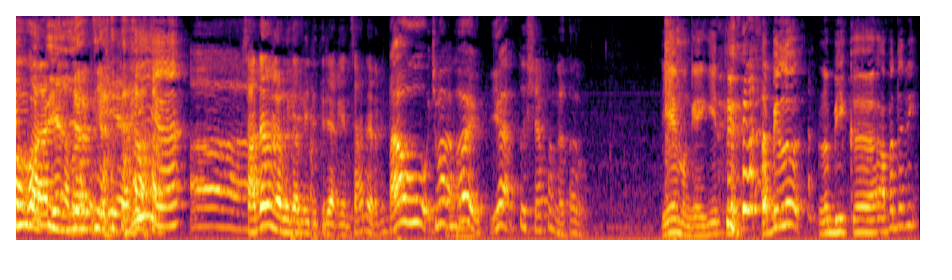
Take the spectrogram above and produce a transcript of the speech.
siapa. gua Oh, dia iya, iya. Iya. Ah. Sadar nggak lu tapi diteriakin sadar kan? Tahu, cuma, oi, ya tuh siapa nggak tahu. Iya emang kayak gitu. tapi lu lebih ke apa tadi?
